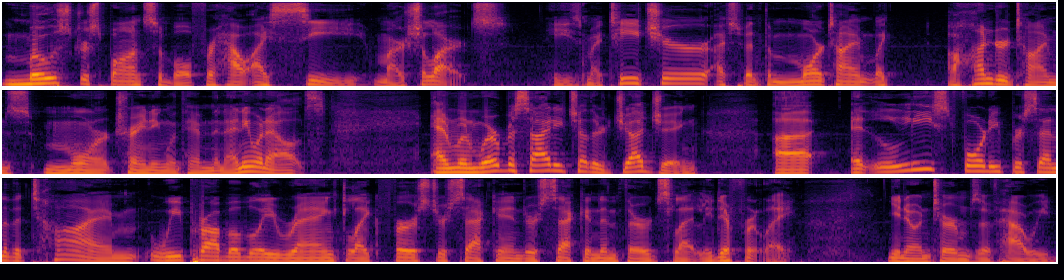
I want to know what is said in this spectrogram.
most responsible for how I see martial arts. He's my teacher. I've spent the more time, like a hundred times more training with him than anyone else. And when we're beside each other judging, uh, at least 40% of the time, we probably ranked like first or second or second and third slightly differently, you know, in terms of how we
